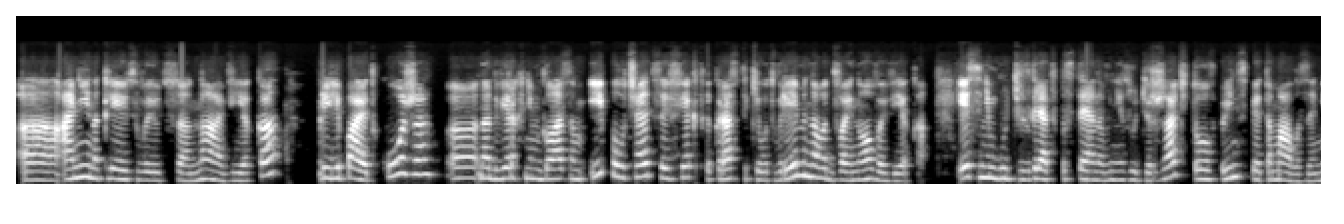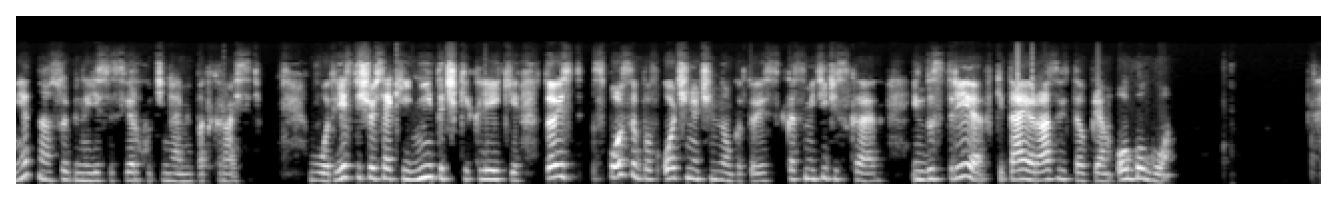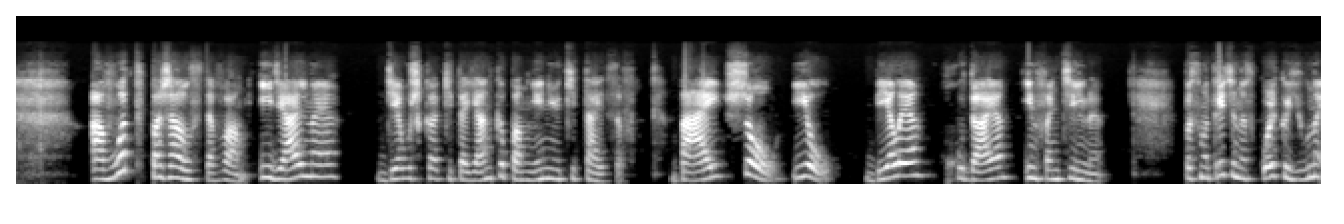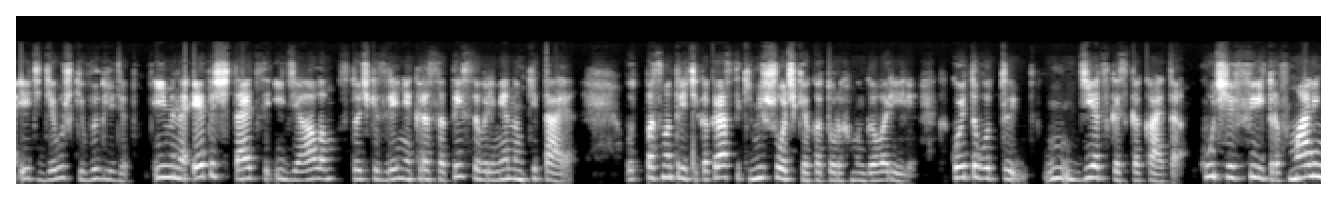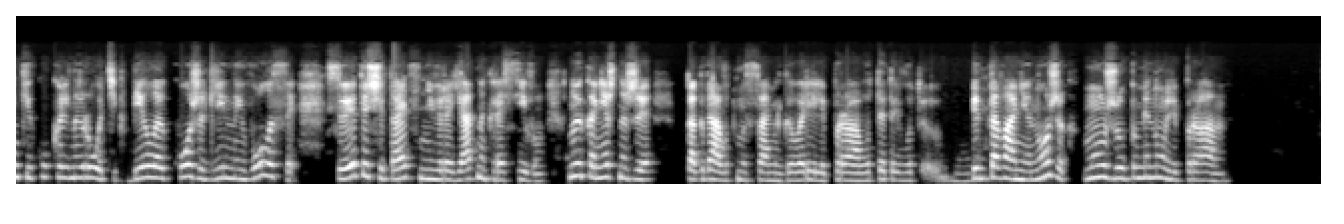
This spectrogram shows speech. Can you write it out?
А, они наклеиваются на века, прилипает кожа э, над верхним глазом, и получается эффект как раз-таки вот временного двойного века. Если не будете взгляд постоянно внизу держать, то, в принципе, это мало заметно, особенно если сверху тенями подкрасить. Вот. Есть еще всякие ниточки, клейки. То есть способов очень-очень много. То есть косметическая индустрия в Китае развита прям ого-го. А вот, пожалуйста, вам идеальная девушка-китаянка по мнению китайцев. Бай, шоу, йоу. Белая, худая, инфантильная. посмотрите, насколько юно эти девушки выглядят. Именно это считается идеалом с точки зрения красоты в современном Китае. Вот посмотрите, как раз-таки мешочки, о которых мы говорили, какой-то вот э, детскость какая-то, куча фильтров, маленький кукольный ротик, белая кожа, длинные волосы, все это считается невероятно красивым. Ну и, конечно же, когда вот мы с вами говорили про вот это вот э, бинтование ножек, мы уже упомянули про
